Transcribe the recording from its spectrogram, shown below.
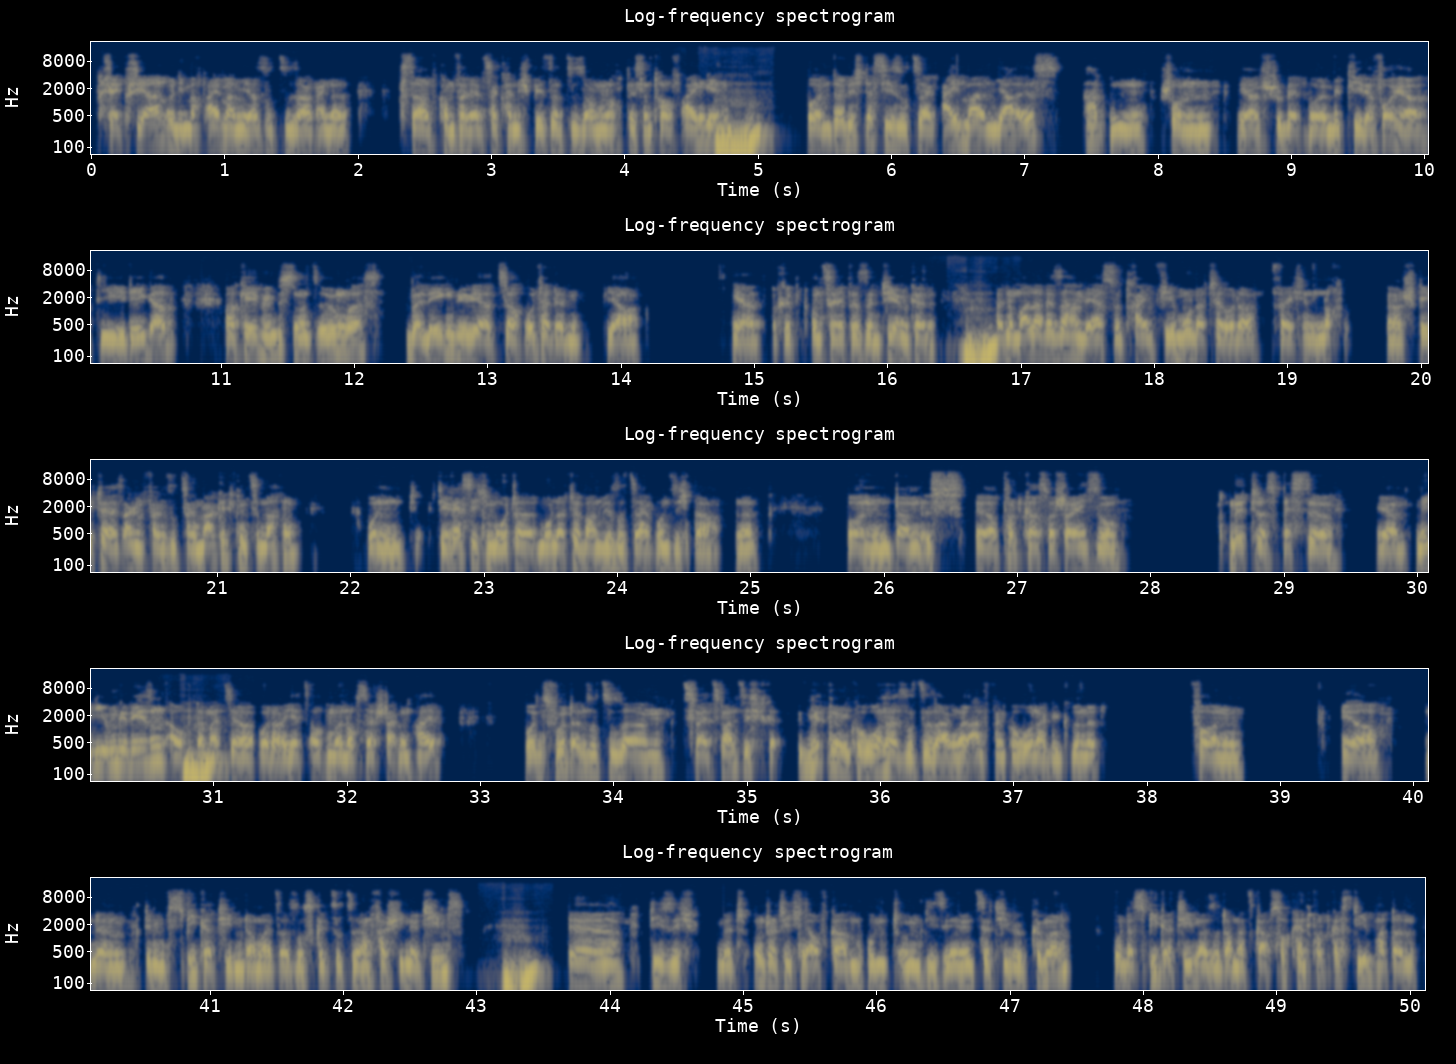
sechs Jahren und die macht einmal im Jahr sozusagen eine Startup-Konferenz. Da kann ich später sozusagen noch ein bisschen drauf eingehen. Mhm. Und dadurch, dass sie sozusagen einmal im Jahr ist, hatten schon ja, Studenten oder Mitglieder vorher die Idee gehabt, okay, wir müssen uns irgendwas überlegen, wie wir jetzt auch unter dem Jahr ja, uns repräsentieren können. Mhm. Weil normalerweise haben wir erst so drei, vier Monate oder vielleicht noch äh, später erst angefangen, sozusagen Marketing zu machen. Und die restlichen Monate, waren wir sozusagen unsichtbar. Ne? Und dann ist ja, Podcast wahrscheinlich so mit das beste ja, Medium gewesen, auch mhm. damals ja oder jetzt auch immer noch sehr starken Hype. Und es wurde dann sozusagen 2020 mitten in Corona sozusagen, weil Anfang Corona gegründet von ja, dem, dem Speaker-Team damals. Also es gibt sozusagen verschiedene Teams, mhm. äh, die sich mit unterschiedlichen Aufgaben rund um diese Initiative kümmern. Und das Speaker-Team, also damals gab es noch kein Podcast-Team, hat dann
